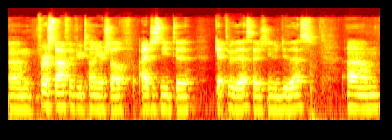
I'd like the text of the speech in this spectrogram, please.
Um, first off, if you're telling yourself, "I just need to get through this. I just need to do this." Um,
